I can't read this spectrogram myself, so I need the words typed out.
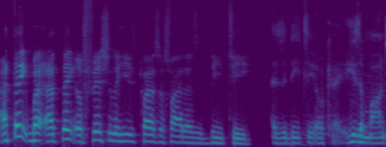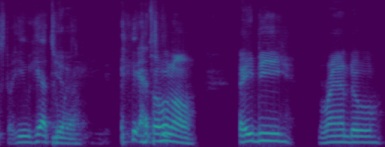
I think, but I think officially he's classified as a DT. as a DT. Okay. He's a monster. He he had too Yeah. Much. He had So hold on, AD, Randle,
